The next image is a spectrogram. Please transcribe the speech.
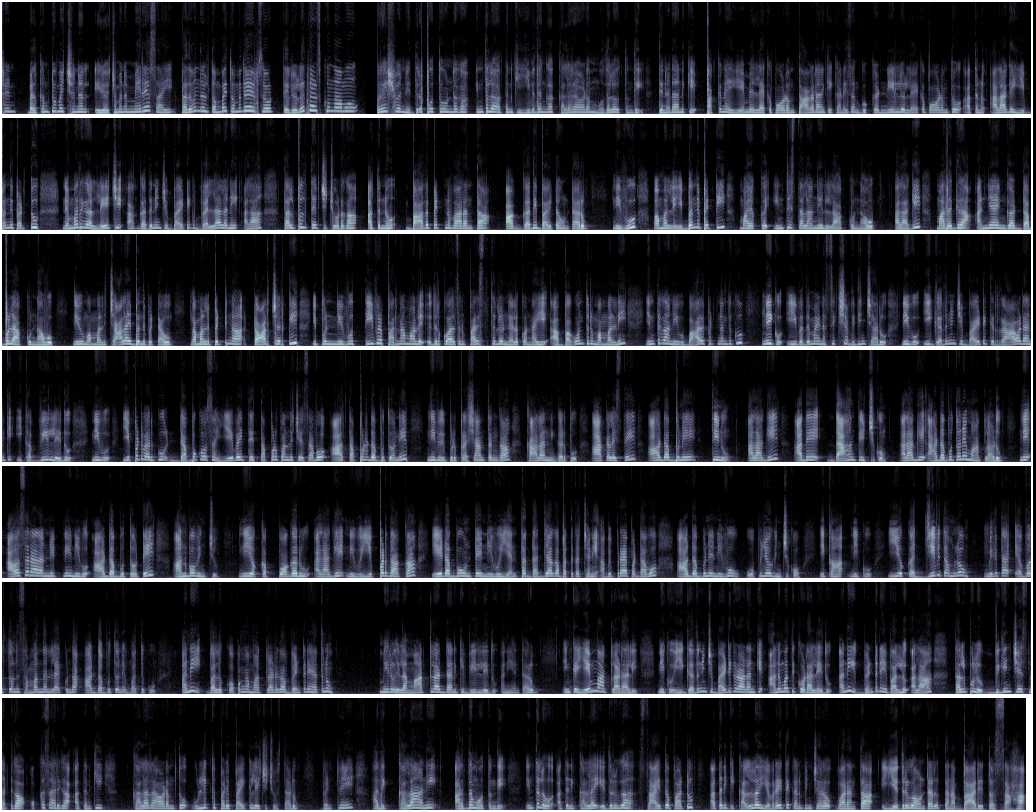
Friend welcome to my channel ఈరోజు మనం మేరే సాయి పది వందల తొంభై తొమ్మిదో ఎపిసోడ్ తెలుగులో తెలుసుకుందాము. మోరేశ్వర్ నిద్రపోతూ ఉండగా ఇంతలో అతనికి ఈ విధంగా కల రావడం మొదలవుతుంది. తినడానికి పక్కనే ఏమీ లేకపోవడం తాగడానికి కనీసం గుక్కడి నీళ్ళు లేకపోవడంతో అతను అలాగే ఇబ్బంది పడుతూ నెమ్మదిగా లేచి ఆ గది నుంచి బయటికి వెళ్ళాలని అలా తలుపులు తెరిచి చూడగా అతను బాధ పెట్టిన వారంతా ఆ గది బయట ఉంటారు. నీవు మమ్మల్ని ఇబ్బంది పెట్టి మా యొక్క ఇంటి స్థలాన్ని లాక్కున్నావు. అలాగే మా దగ్గర అన్యాయంగా డబ్బు లాక్కున్నావు. నీవు మమ్మల్ని చాలా ఇబ్బంది పెట్టావు. మమ్మల్ని పెట్టిన టార్చర్కి ఇప్పుడు నీవు తీవ్ర పరిణామాలు ఎదుర్కోవాల్సిన పరిస్థితులు నెలకొన్నాయి. ఆ భగవంతుడు మమ్మల్ని ఇంతగా నీవు బాధ పెట్టినందుకు నీకు ఈ విధమైన శిక్ష విధించారు. నీవు ఈ గది నుంచి బయటకి రావడానికి ఇక వీల్లేదు. నీవు ఇప్పటి వరకు డబ్బు కోసం ఏవైతే తప్పుడు పనులు చేశావో ఆ తప్పుడు డబ్బుతోనే నీవు ఇప్పుడు ప్రశాంతంగా కాలాన్ని గడుపు. ఆకలిస్తే ఆ డబ్బునే తిను. అలాగే అదే దాహం తీర్చుకో. అలాగే ఆ డబ్బుతోనే మాట్లాడు. నీ అవసరాలన్నింటినీ నీవు ఆ డబ్బుతోటే అనుభవించు. నీ యొక్క పొగరు అలాగే నీవు ఇప్పటిదాకా ఏ డబ్బు ఉంటే నీవు ఎంత దర్జాగా బతకచ్చని అభిప్రాయపడ్డావో ఆ డబ్బుని నీవు ఉపయోగించుకో. ఇక నీకు ఈ యొక్క జీవితంలో మిగతా ఎవరితోనూ సంబంధం లేకుండా ఆ డబ్బుతోనే బతుకు అని వాళ్ళు కోపంగా మాట్లాడగా వెంటనే అతను మీరు ఇలా మాట్లాడడానికి వీల్లేదు అని అంటారు. ఇంకా ఏం మాట్లాడాలి? నీకు ఈ గది నుంచి బయటికి రావడానికి అనుమతి కూడా లేదు అని వెంటనే వాళ్ళు అలా తలుపులు బిగించేసినట్టుగా ఒక్కసారిగా అతనికి కళ రావడంతో ఉల్లిక్కిపడి పైకి లేచి చూస్తాడు. వెంటనే అది కళ అని అర్థమవుతుంది. ఇంతలో అతని కళ్ళ ఎదురుగా సాయితో పాటు అతనికి కళ్ళలో ఎవరైతే కనిపించారో వారంతా ఎదురుగా ఉంటారు తన భార్యతో సహా.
